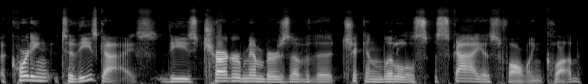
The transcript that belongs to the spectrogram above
According to these guys, these charter members of the Chicken Little's Sky is Falling Club,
